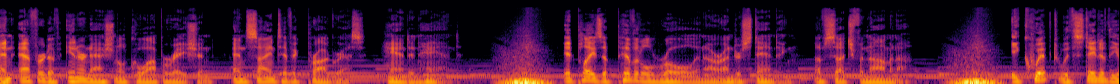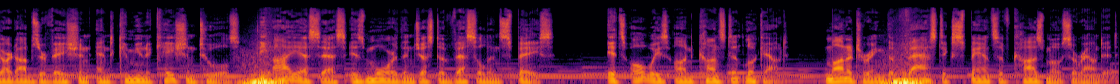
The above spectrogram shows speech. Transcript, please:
an effort of international cooperation and scientific progress hand in hand. It plays a pivotal role in our understanding of such phenomena. Equipped with state-of-the-art observation and communication tools, the ISS is more than just a vessel in space. It's always on constant lookout, monitoring the vast expanse of cosmos around it.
